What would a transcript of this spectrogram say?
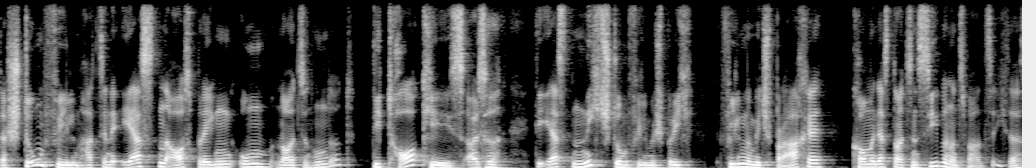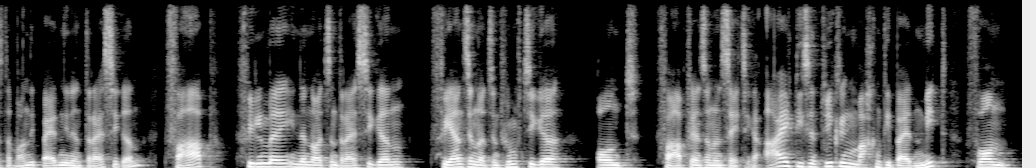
Der Stummfilm hat seine ersten Ausprägungen um 1900. Die Talkies, also die ersten Nicht-Stummfilme, sprich Filme mit Sprache, kommen erst 1927, das heißt, da waren die beiden in den 30ern. Farbfilme in den 1930ern, Fernsehen 1950er und Farbfernsehen in den 60er. All diese Entwicklungen machen die beiden mit, von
